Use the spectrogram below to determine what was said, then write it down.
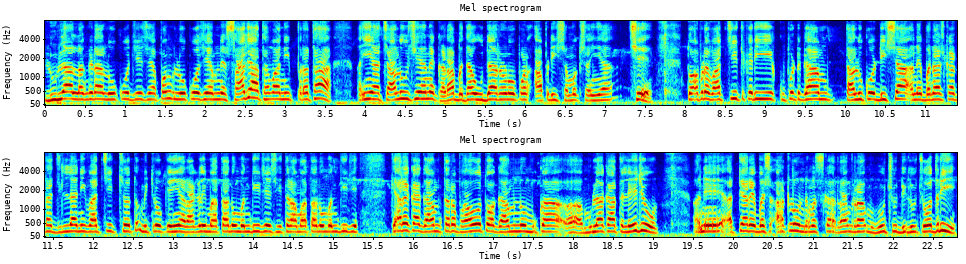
લૂલા લંગડા લોકો જે છે, અપંગ લોકો છે, એમને સાજા થવાની પ્રથા અહીંયા ચાલુ છે અને ઘણા બધા ઉદાહરણો પણ આપણી સમક્ષ અહીંયા છે. તો આપણે વાતચીત કરીએ કુપટ ગામ તાલુકો ડીસા અને બનાસકાંઠા જિલ્લાની વાતચીત છે. તો મિત્રો કે અહીંયા રાગળી માતાનું મંદિર છે, શીતળા માતાનું મંદિર છે. ક્યારેક આ ગામ તરફ આવો તો આ ગામનો મુકા મુલાકાત લેજો. અને અત્યારે બસ આટલું. નમસ્કાર. રામ રામ. હું છું દિલુ ચૌધરી.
